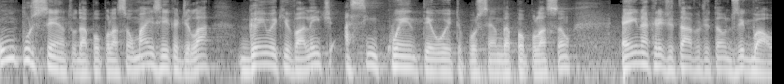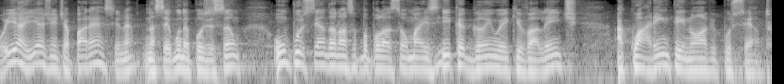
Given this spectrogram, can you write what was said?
1% da população mais rica de lá ganha o equivalente a 58% da população. É inacreditável de tão desigual. E aí a gente aparece, né? Na segunda posição, 1% da nossa população mais rica ganha o equivalente a 49%.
